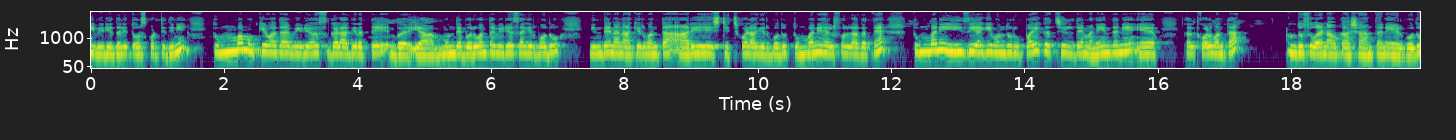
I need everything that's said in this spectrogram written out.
ಈ ವಿಡಿಯೋದಲ್ಲಿ ತೋರಿಸ್ಕೊಡ್ತಿದ್ದೀನಿ. ತುಂಬ ಮುಖ್ಯವಾದ ವೀಡಿಯೋಸ್ಗಳಾಗಿರುತ್ತೆ. ಬ, ಯಾ, ಮುಂದೆ ಬರುವಂಥ ವೀಡಿಯೋಸ್ ಆಗಿರ್ಬೋದು, ಹಿಂದೆ ನಾನು ಹಾಕಿರುವಂಥ ಆರಿ ಸ್ಟಿಚ್ಗಳಾಗಿರ್ಬೋದು ತುಂಬಾ ಹೆಲ್ಪ್ಫುಲ್ ಆಗುತ್ತೆ. ತುಂಬಾ ಈಸಿಯಾಗಿ ಒಂದು ರೂಪಾಯಿ ಖರ್ಚಿಲ್ಲದೆ ಮನೆಯಿಂದನೇ ಕಲ್ತ್ಕೊಳ್ಳುವಂಥ ಒಂದು ಸುವರ್ಣ ಅವಕಾಶ ಅಂತಲೇ ಹೇಳ್ಬೋದು.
